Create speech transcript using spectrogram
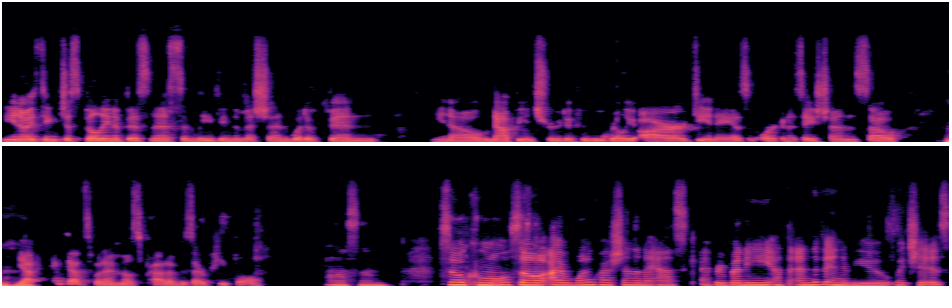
you know, I think just building a business and leaving the mission would have been you know, not being true to who we really are, our DNA as an organization. So, mm-hmm. yeah, I think that's what I'm most proud of is our people. Awesome. So cool. So, I have one question that I ask everybody at the end of the interview, which is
